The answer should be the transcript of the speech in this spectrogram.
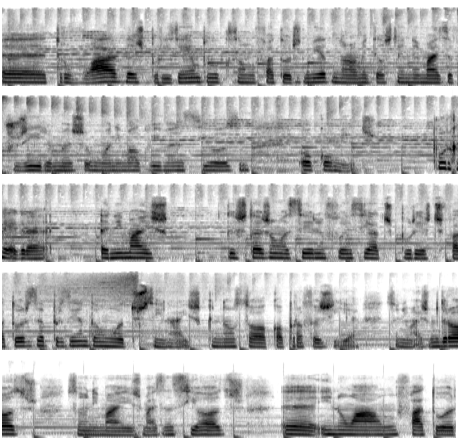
a trovoadas, por exemplo, que são fatores de medo. Normalmente eles tendem mais a fugir, mas um animal que vive ansioso ou com medos. Por regra, animais que estejam a ser influenciados por estes fatores apresentam outros sinais, que não só a coprofagia. São animais medrosos, são animais mais ansiosos uh, e não há um fator,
